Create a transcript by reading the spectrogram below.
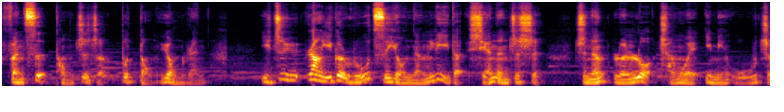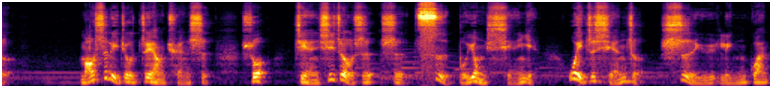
讽刺统治者不懂用人，以至于让一个如此有能力的贤能之士，只能沦落成为一名武者。毛诗里就这样诠释：说简析这首诗是次不用贤也，谓之贤者，适于灵官。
